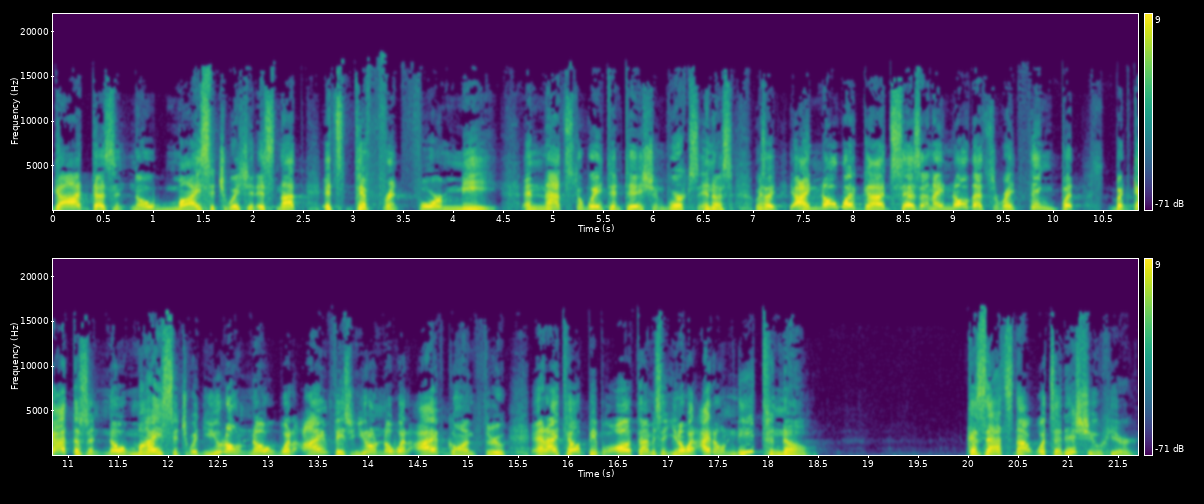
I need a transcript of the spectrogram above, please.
God doesn't know my situation. It's not, it's different for me. And that's the way temptation works in us. We say, I know what God says and I know that's the right thing, but but God doesn't know my situation. You don't know what I'm facing. You don't know what I've gone through. And I tell people all the time, I say, you know what? I don't need to know. Because that's not what's at issue here.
